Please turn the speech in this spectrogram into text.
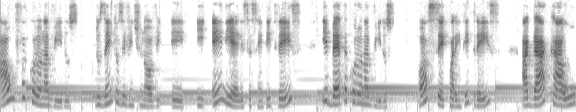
alfa coronavírus 229E e NL63 e beta coronavírus OC43, HKU1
